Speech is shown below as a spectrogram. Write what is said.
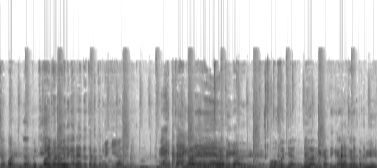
caban enggak betis. Paling mana Amerika ada caket tendiki aja. eh tinggal Eh, ini tinggal Oh, kejang bulan gak tinggal cerita tapi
